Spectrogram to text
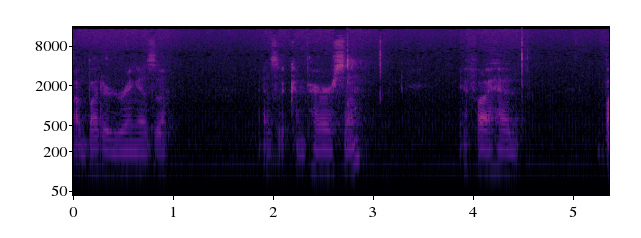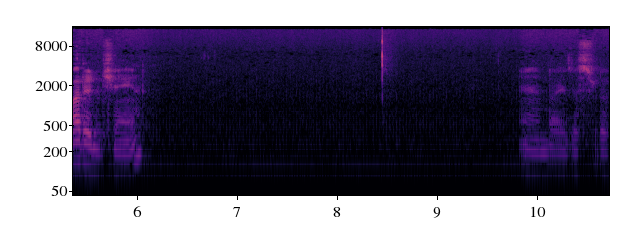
a, a butted ring as a, as a comparison, if I had butted chain, and I just sort of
